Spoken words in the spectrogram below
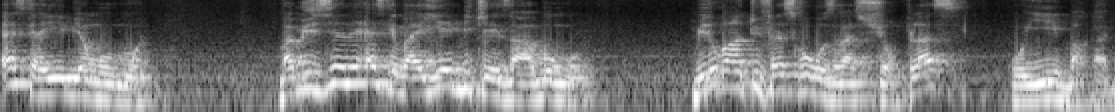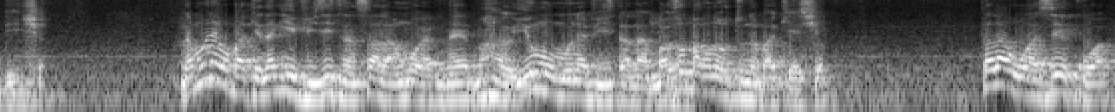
est ce que ayebi yango omoi bamusicien est ce que bayebi ke ezala bongo biloko wana tu fais ko kozala sur place koyebaka déjà namoni yango bakendaki visite na sala yango mais yo momona visite wana bazobaka na kotuna baquestion tala wazekwa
